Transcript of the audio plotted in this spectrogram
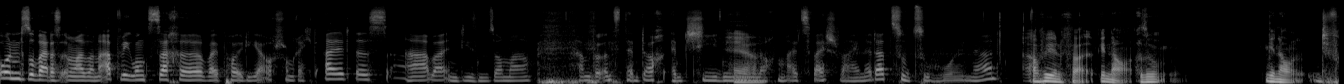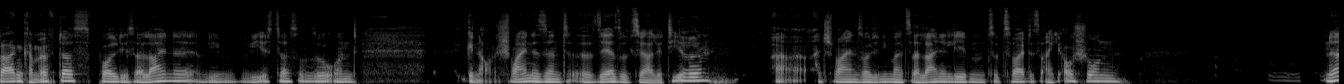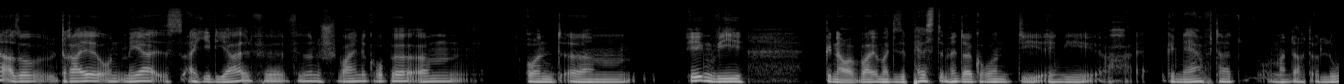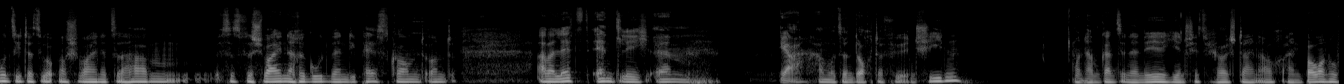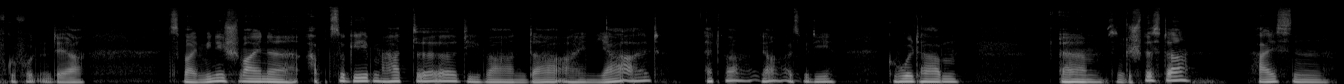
Und so war das immer so eine Abwägungssache, weil Poldi ja auch schon recht alt ist. Aber in diesem Sommer haben wir uns dann doch entschieden, ja. nochmal zwei Schweine dazu zu holen. Ja? Auf jeden Fall, genau. Also genau, die Fragen kamen öfters. Poldi ist alleine, wie, wie ist das und so. Und genau, Schweine sind äh, sehr soziale Tiere. Äh, ein Schwein sollte niemals alleine leben. Zu zweit ist eigentlich auch schon ne, also drei und mehr ist eigentlich ideal für, für so eine Schweinegruppe. Ähm, und ähm, irgendwie, genau, war immer diese Pest im Hintergrund, die irgendwie ach, genervt hat. Und man dachte, lohnt sich das überhaupt noch Schweine zu haben? Ist es für Schweine nachher gut, wenn die Pest kommt? Und aber letztendlich, ähm, ja, haben wir uns dann doch dafür entschieden und haben ganz in der Nähe hier in Schleswig-Holstein auch einen Bauernhof gefunden, der zwei Minischweine abzugeben hatte. Die waren da ein Jahr alt, etwa, ja, als wir die geholt haben. Ähm, sind Geschwister, heißen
